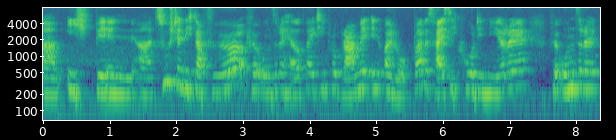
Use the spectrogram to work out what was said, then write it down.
Ähm, ich bin äh, zuständig dafür, für unsere Health IT-Programme in Europa. Das heißt, ich koordiniere für unsere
